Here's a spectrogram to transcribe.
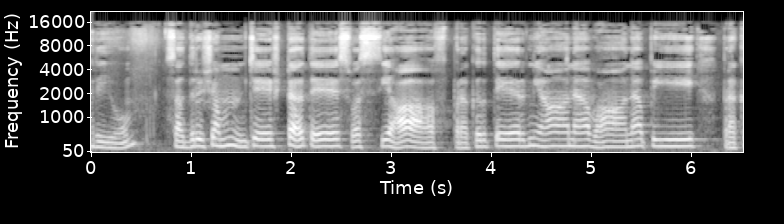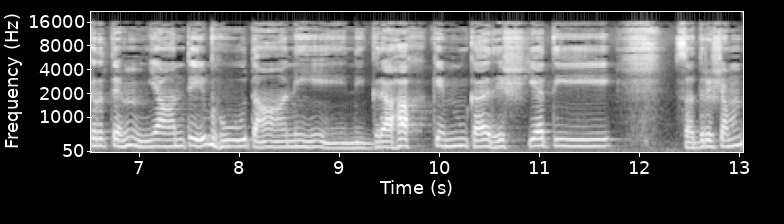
हरि ओम् सदृशं चेष्टते स्वस्याः प्रकृतेर्ज्ञानवानपि। प्रकृतिं यान्ति भूतानि निग्रहः किं करिष्यति? सदृशं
